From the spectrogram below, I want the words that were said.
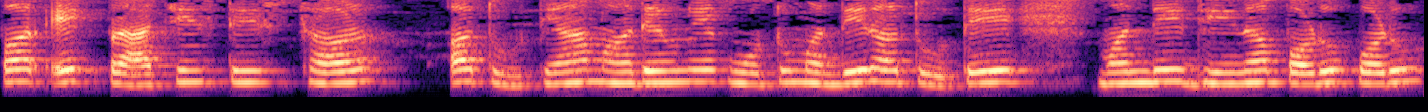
પર એક પ્રાચીન સ્થળ હતું. ત્યાં મહાદેવનું એક મોટું મંદિર હતું. તે મંદિર જીર્ણ પડું પડું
